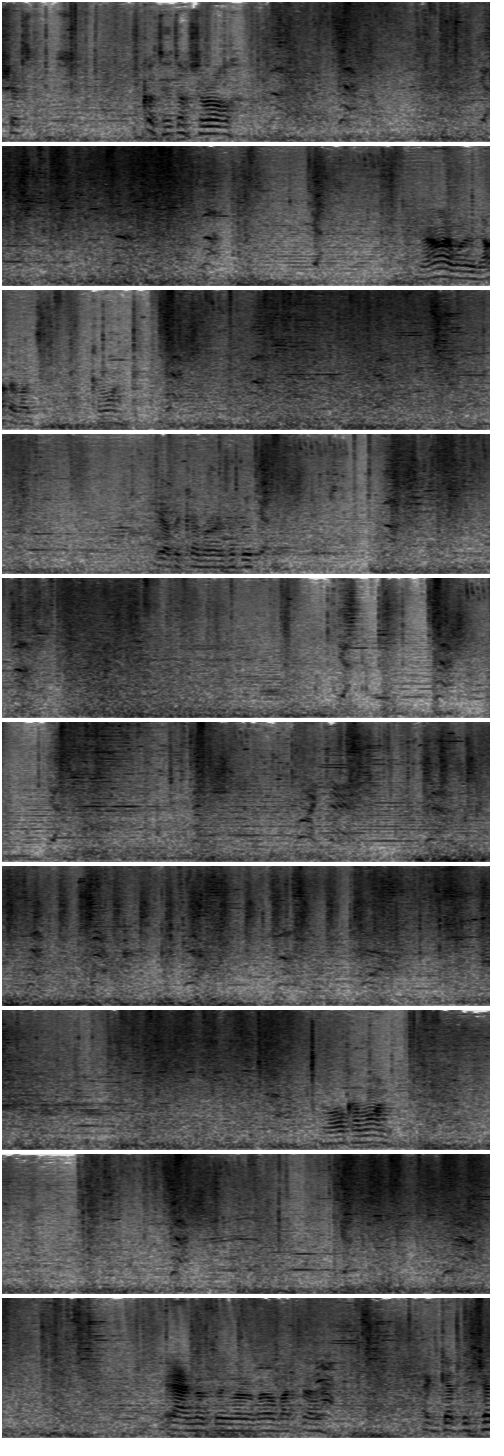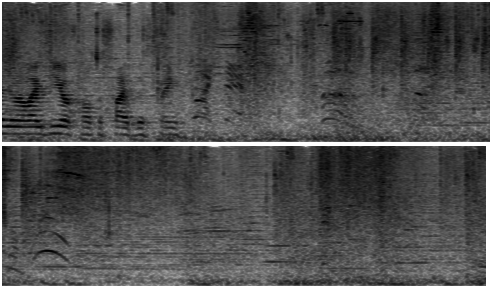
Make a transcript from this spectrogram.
Shit. Got hit after all. Now I wanted the other ones. Come on. Yeah, the camera is a bit... Oh, come on. Yeah, I'm not doing very well, but uh, I get the general idea of how to fight this thing.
